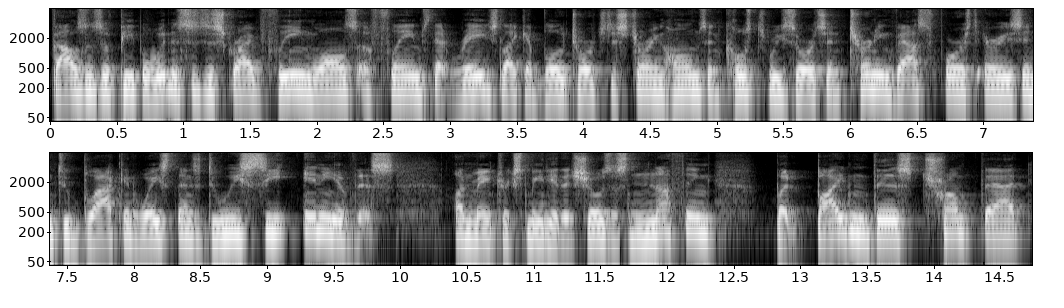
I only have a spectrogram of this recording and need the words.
thousands of people. Witnesses described fleeing walls of flames that raged like a blowtorch, destroying homes and coastal resorts and turning vast forest areas into blackened wastelands. Do we see any of this on Matrix Media that shows us nothing but Biden this, Trump that?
